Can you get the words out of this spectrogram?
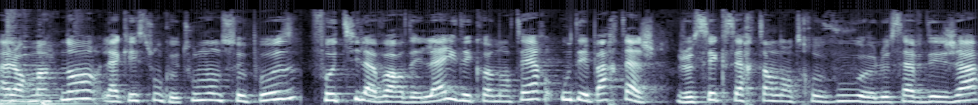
Alors maintenant, la question que tout le monde se pose, faut-il avoir des likes, des commentaires ou des partages? Je sais que certains d'entre vous euh, le savent déjà,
